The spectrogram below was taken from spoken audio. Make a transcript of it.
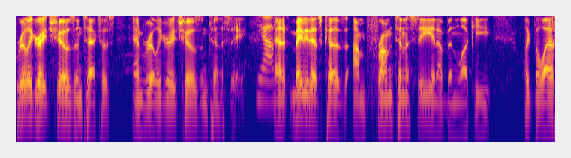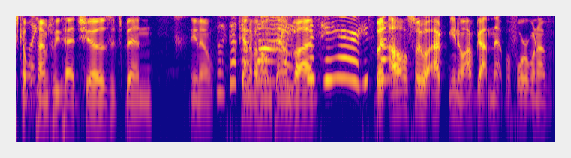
really great shows in Texas and really great shows in Tennessee. Yeah. and maybe that's because I'm from Tennessee and I've been lucky. Like the last couple like- times we've had shows, it's been, you know, like, kind of a hometown guy. vibe. He's here. He's But back." also, I you know I've gotten that before when I've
